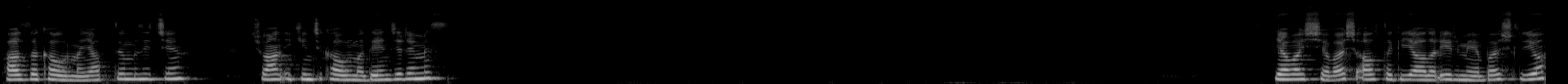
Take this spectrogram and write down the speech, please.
Fazla kavurma yaptığımız için şu an ikinci kavurma tenceremiz. Yavaş yavaş alttaki yağlar erimeye başlıyor.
